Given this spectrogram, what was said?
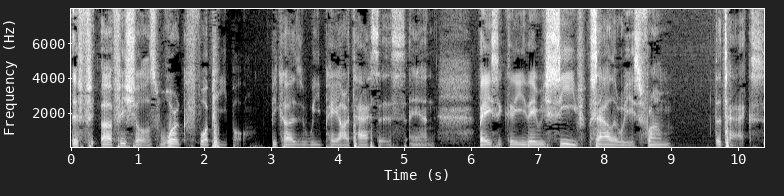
if, officials work for people because we pay our taxes and basically they receive salaries from the tax,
